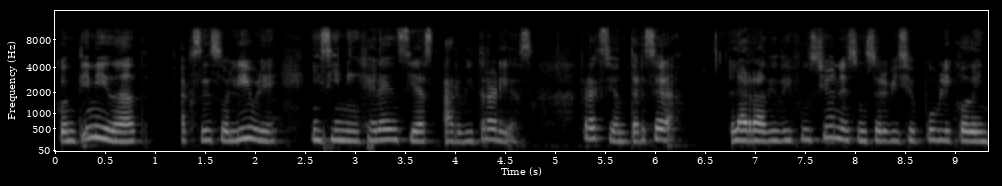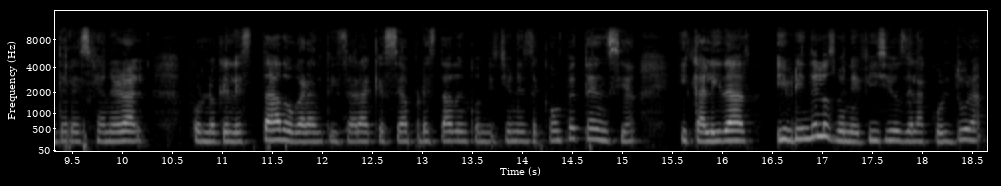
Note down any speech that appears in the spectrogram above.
continuidad, acceso libre y sin injerencias arbitrarias. Fracción tercera. La radiodifusión es un servicio público de interés general, por lo que el Estado garantizará que sea prestado en condiciones de competencia y calidad y brinde los beneficios de la cultura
